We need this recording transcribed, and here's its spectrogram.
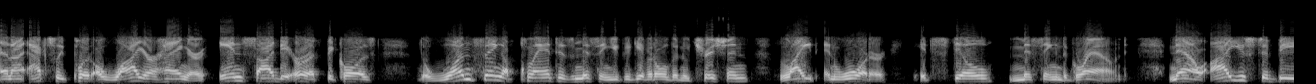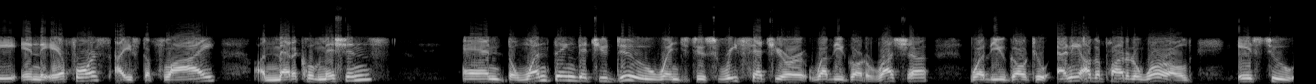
and I actually put a wire hanger inside the earth because the one thing a plant is missing, you could give it all the nutrition, light, and water, it's still missing the ground. Now, I used to be in the Air Force, I used to fly on medical missions. And the one thing that you do when you just reset your, whether you go to Russia, whether you go to any other part of the world, is to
